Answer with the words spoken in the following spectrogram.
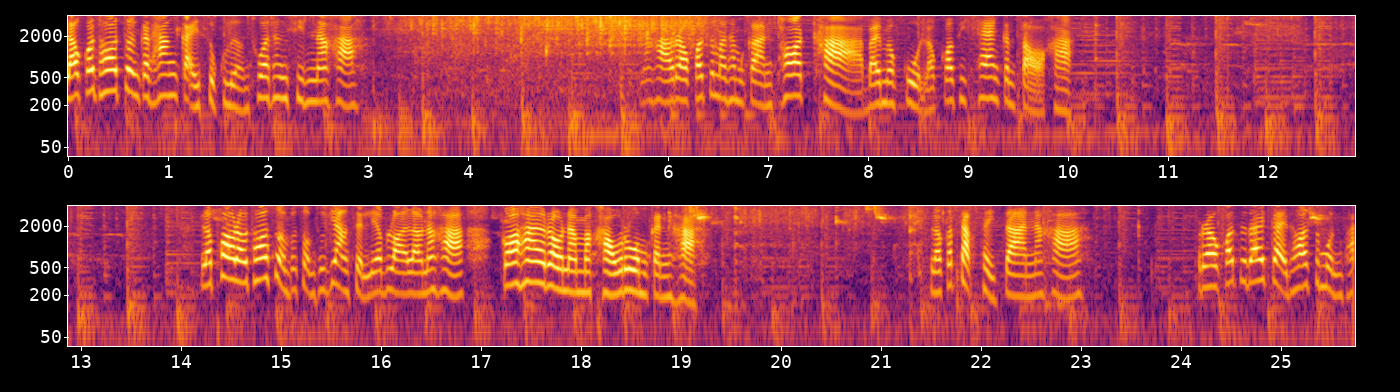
แล้วก็ทอดจนกระทั่งไก่สุกเหลืองทั่วทั้งชิ้นนะคะนะคะ เราก็จะมาทำการทอดข่าใบมะกรูดแล้วก็พริกแห้งกันต่อค่ะ แล้วพอเราทอดส่วนผสมทุกอย่างเสร็จเรียบร้อยแล้วนะคะ ก็ให้เรานำมาเค้ารวมกันค่ะ แล้วก็ตักใส่จานนะคะ เราก็จะได้ไก่ทอดสมุนไพร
